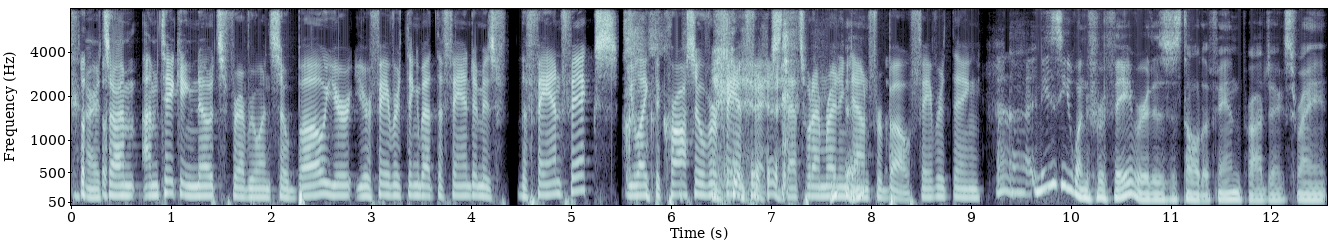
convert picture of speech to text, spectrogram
All right, so I'm I'm taking notes for everyone. So, Bo, your your favorite thing about the fandom is the fanfics. You like the crossover fanfics. That's what I'm writing Okay. down for Bo. Favorite thing. Uh, an easy one for favorite is just all the fan projects, right?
